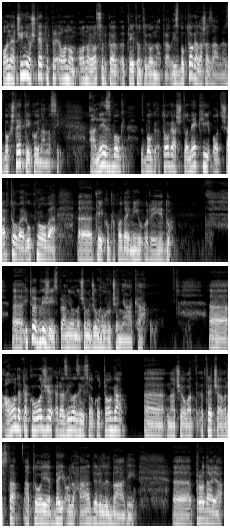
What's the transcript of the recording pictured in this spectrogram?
on je činio štetu pre, onom, onoj osobi koja je prijetno trgovinu napravila. I zbog toga je došla zabrana, zbog štete koju nanosi a ne zbog, zbog toga što neki od šartova ruknova uh, te kupoprodaje nije u redu. Uh, I to je bliže ispravnije ono čemu džumhur učenjaka. Uh, a onda također razilazi se oko toga, znači ova treća vrsta, a to je bej ul hadir ili badi. Uh, prodaja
